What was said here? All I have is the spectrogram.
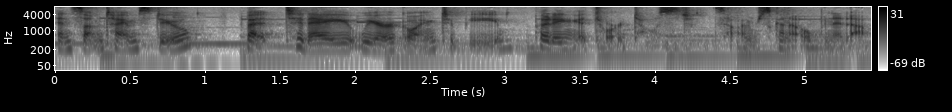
and sometimes do. But today we are going to be putting it toward toast. So I'm just gonna open it up.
